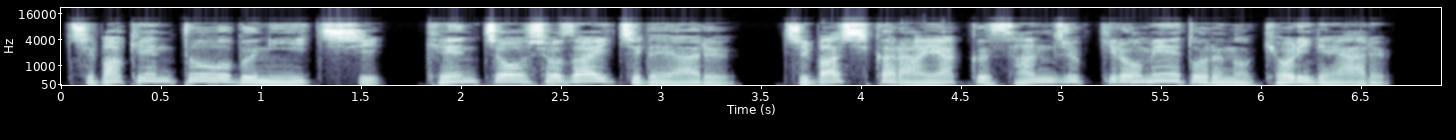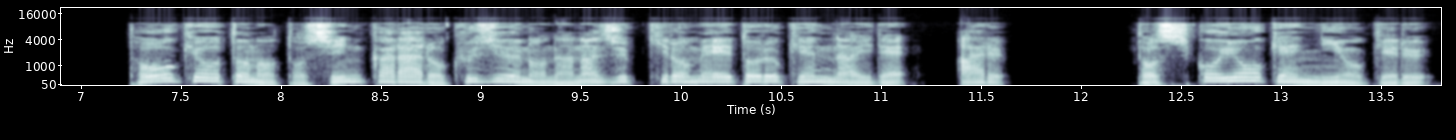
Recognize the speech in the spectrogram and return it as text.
千葉県東部に位置し、県庁所在地である、千葉市から約 30km の距離である。東京都の都心から60の 70km 圏内で、ある。都市雇用圏における、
